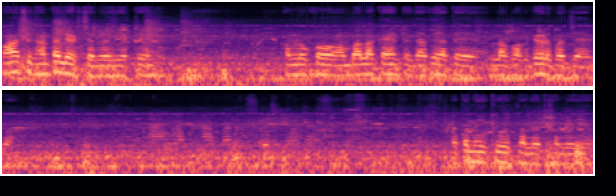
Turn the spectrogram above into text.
पाँच घंटा लेट चल रही है ट्रेन। हम लोग को अम्बाला कैंट जाते जाते लगभग डेढ़ बज जाएगा। पता नहीं क्यों इतना लेट चल रही है।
